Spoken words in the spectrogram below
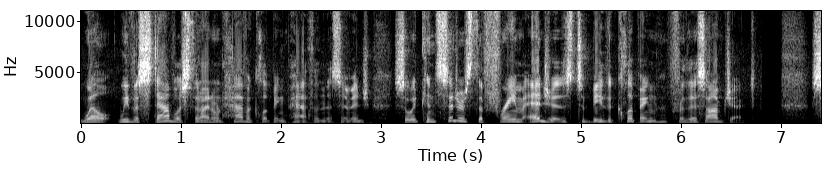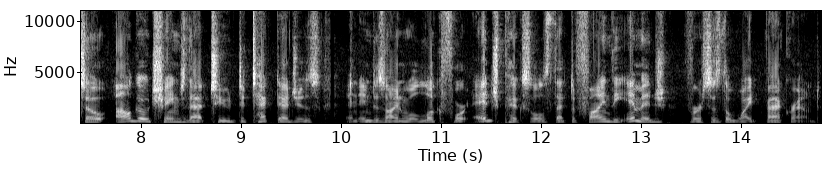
Well, we've established that I don't have a clipping path in this image, so it considers the frame edges to be the clipping for this object. So I'll go change that to Detect Edges, and InDesign will look for edge pixels that define the image versus the white background.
